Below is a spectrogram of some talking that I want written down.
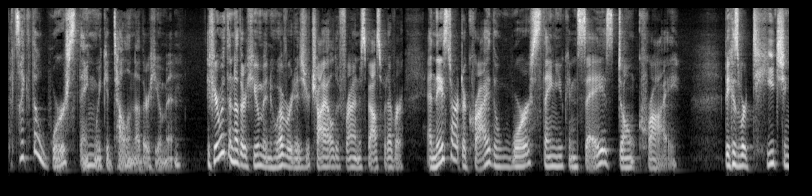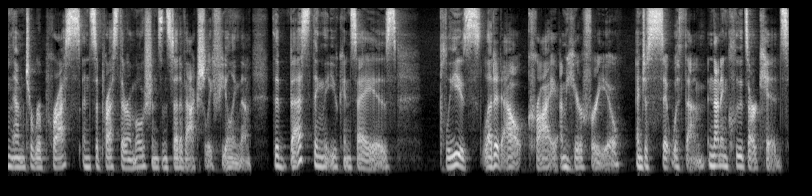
That's like the worst thing we could tell another human. If you're with another human, whoever it is, your child, a friend, a spouse, whatever, and they start to cry, the worst thing you can say is don't cry because we're teaching them to repress and suppress their emotions instead of actually feeling them. The best thing that you can say is, please let it out, cry, I'm here for you, and just sit with them. And that includes our kids.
